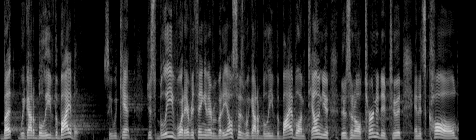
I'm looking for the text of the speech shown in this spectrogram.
But we got to believe the Bible. See, we can't just believe what everything and everybody else says. We got to believe the Bible. I'm telling you, there's an alternative to it, and it's called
